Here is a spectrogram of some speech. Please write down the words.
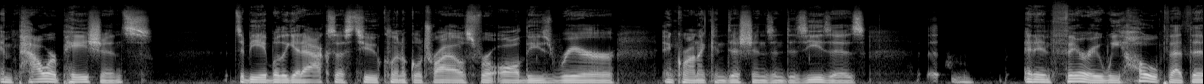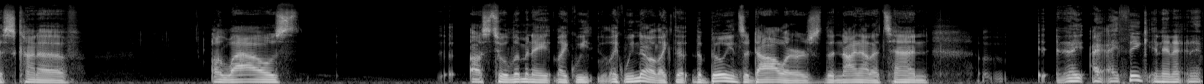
empower patients to be able to get access to clinical trials for all these rare and chronic conditions and diseases. And in theory, we hope that this kind of allows us to eliminate like we like we know like the, the billions of dollars the nine out of ten and I, I think and, and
